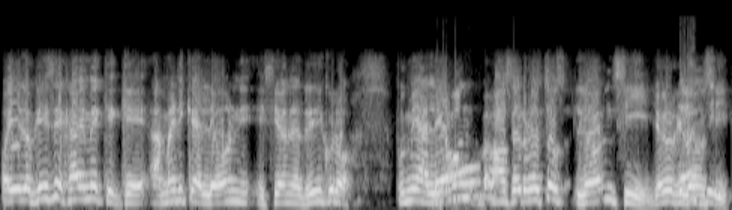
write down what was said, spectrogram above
Oye, lo que dice Jaime, que, que América y León hicieron el ridículo. Pues mira, León, vamos a ser estos. León sí, yo creo que León, sí.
